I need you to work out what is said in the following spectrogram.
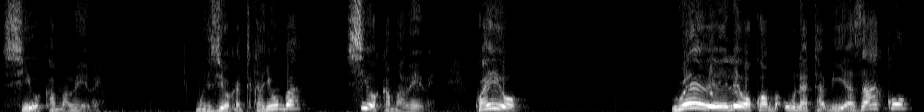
sio kama wewe. Mwenzio katika nyumba sio kama wewe. Kwa hiyo wewe elewa kwamba una tabia zako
